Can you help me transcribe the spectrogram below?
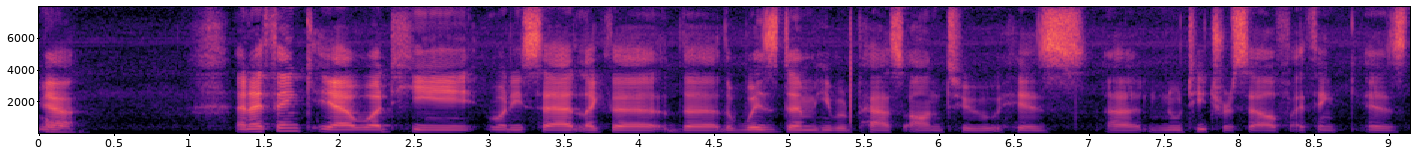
Yeah. And I think yeah, what he what he said, like the the the wisdom he would pass on to his uh, new teacher self, I think is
